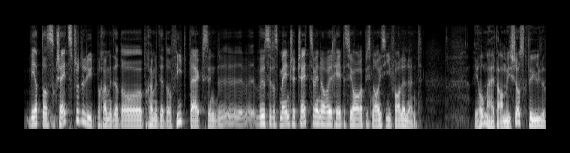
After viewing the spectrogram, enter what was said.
Wird das geschätzt von den Leuten? Bekommt ihr da, bekommt ihr da Feedback? Sind, äh, würden das Menschen schätzen, wenn ihr euch jedes Jahr etwas Neues einfallen lasst? Ja, man hat auch schon das Gefühl,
